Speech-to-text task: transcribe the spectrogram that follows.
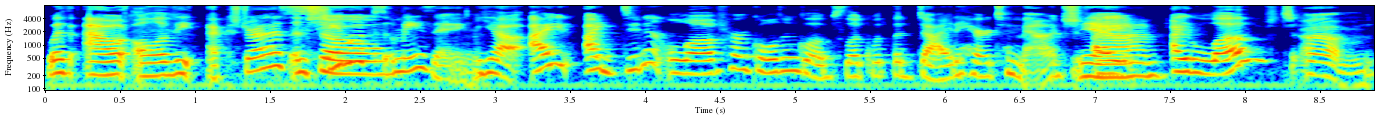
without all of the extras, and she looks amazing. Yeah, I I didn't love her Golden Globes look with the dyed hair to match. Yeah. I, I loved um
